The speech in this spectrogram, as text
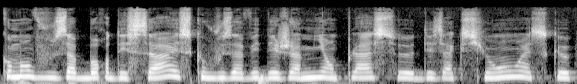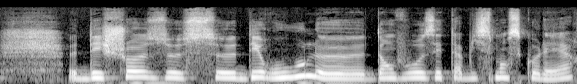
comment vous abordez ça? Est-ce que vous avez déjà mis en place des actions? Est-ce que des choses se déroulent dans vos établissements scolaires?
